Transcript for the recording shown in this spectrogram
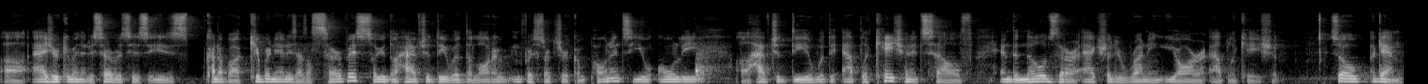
Uh, Azure Kubernetes Services is kind of a Kubernetes as a service, so you don't have to deal with a lot of infrastructure components. You only uh, have to deal with the application itself and the nodes that are actually running your application. So again,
